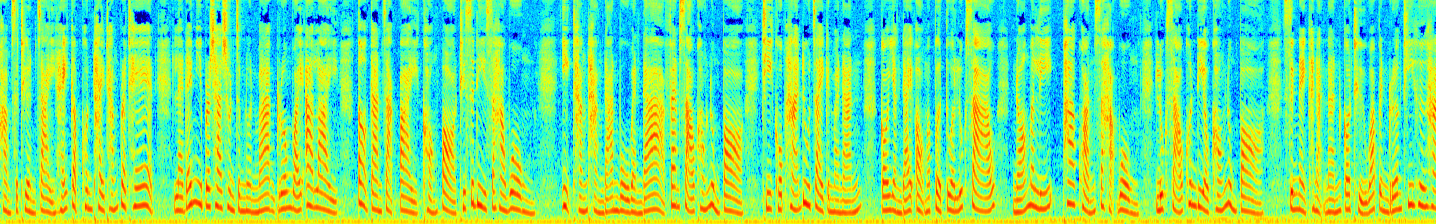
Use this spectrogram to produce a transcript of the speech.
ความสะเทือนใจให้กับคนไทยทั้งประเทศ และได้มีประชาชนจำนวนมากร่วมไว้อาลัย ต่อการจากไปของปอทฤษฎีสหวงศ์อีกทั้งทางด้านโบแวนด้าแฟนสาวของหนุ่มปอ ที่คบหาดูใจกันมานั้น ก็ยังได้ออกมาเปิดตัวลูกสาว น้องมะลิาขวัญสหวงศ์ลูกสาวคนเดียวของหนุ่มปอ ซึ่งในขณะนั้นก็ถือว่าเป็นเรื่องที่ฮือฮา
